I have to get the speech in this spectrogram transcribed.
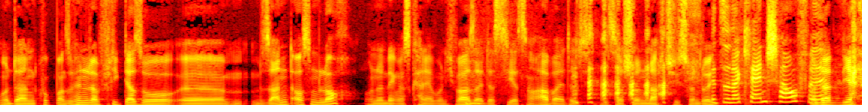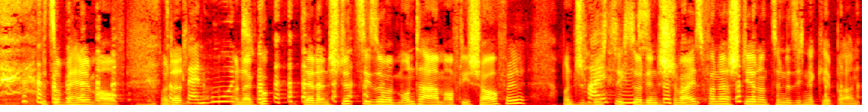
und dann guckt man so hin und dann fliegt da so äh, Sand aus dem Loch und dann denkt man, das kann ja wohl nicht wahr sein, dass die jetzt noch arbeitet. Das ist ja schon Nachtschicht schon durch. Mit so einer kleinen Schaufel. Und dann, ja, mit so einem Helm auf. Und einem dann, kleinen Hut. Und dann guckt, ja, dann stützt sie so mit dem Unterarm auf die Schaufel und wischt sich so den. Schweiß von der Stirn und zündet sich eine Kippe an.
